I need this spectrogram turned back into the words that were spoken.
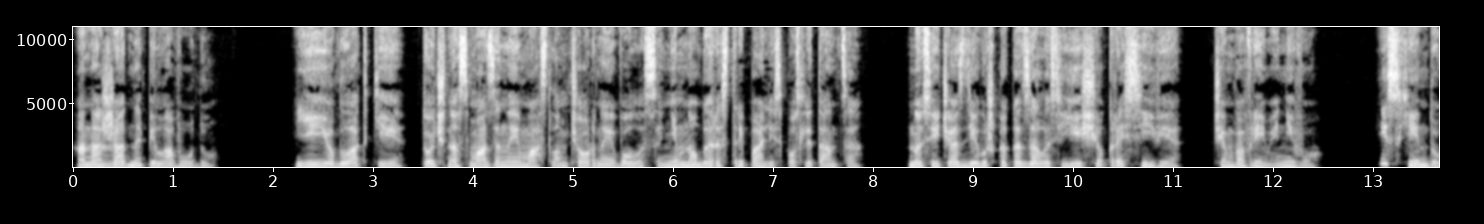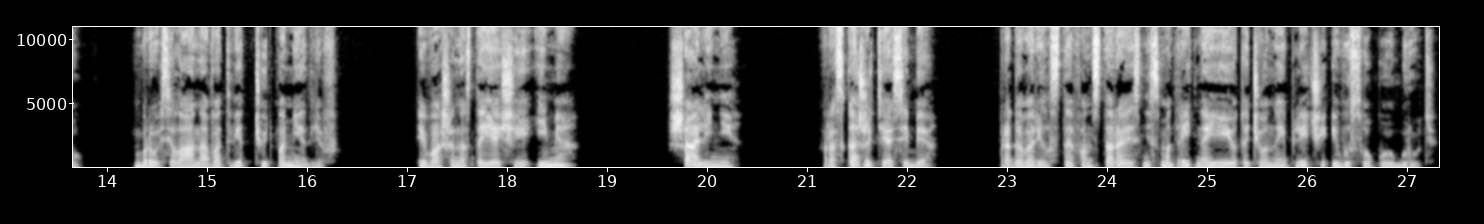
она жадно пила воду. Ее гладкие, точно смазанные маслом черные волосы немного растрепались после танца, но сейчас девушка казалась еще красивее, чем во время него. «Из хинду», — бросила она в ответ, чуть помедлив. «И ваше настоящее имя?» «Шалини». «Расскажите о себе», — проговорил Стефан, стараясь не смотреть на ее точенные плечи и высокую грудь.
